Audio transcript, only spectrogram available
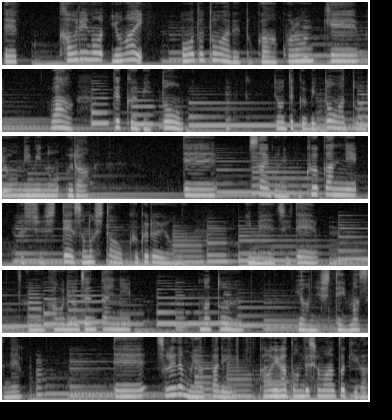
で香りの弱いオードトワレとかコロン系は手首と両手首とあと両耳の裏。で最後にこう空間にプッシュしてその下をくぐるようなイメージであの香りを全体にまとうようにしていますね。でそれでもやっぱり香りが飛んでしまう時が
